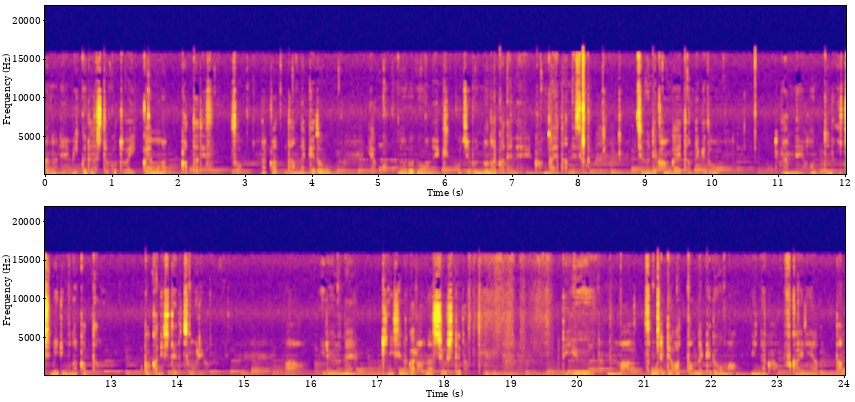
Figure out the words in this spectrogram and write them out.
あのね見下したことは一回もなかったです。そうなかったんだけどいやここの部分をね結構自分の中でね考えたんですよ。自分で考えたんだけどあのね本当に1ミリもなかった。バカにしてるつもりは。まあいろいろね気にしながら話をしてたっていうていうまあつもりではあったんだけどまあみんなが不快になったん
